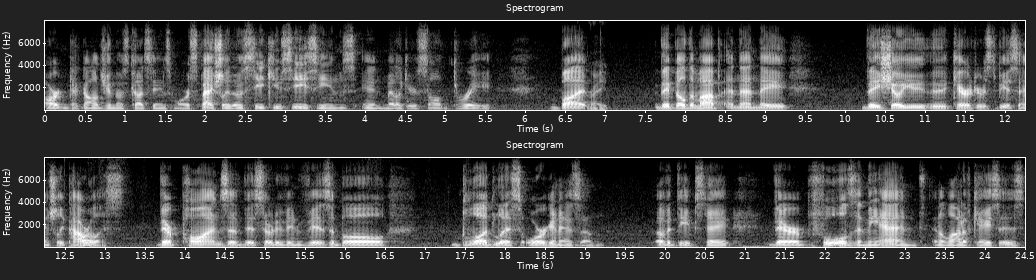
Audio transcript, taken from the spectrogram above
art and technology in those cutscenes more, especially those CQC scenes in Metal Gear Solid Three. But right. They build them up, and then they they show you the characters to be essentially powerless. They're pawns of this sort of invisible, bloodless organism of a deep state. They're fools in the end in a lot of cases,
